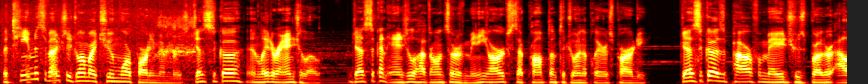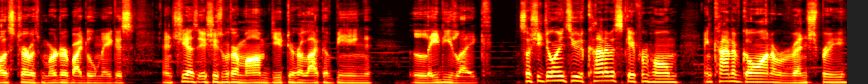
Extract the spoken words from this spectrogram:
The team is eventually joined by two more party members, Jessica and later Angelo. Jessica and Angelo have their own sort of mini arcs that prompt them to join the player's party. Jessica is a powerful mage whose brother Alistair was murdered by Dhoulmagus, and she has issues with her mom due to her lack of being ladylike. So she joins you to kind of escape from home and kind of go on a revenge spree.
